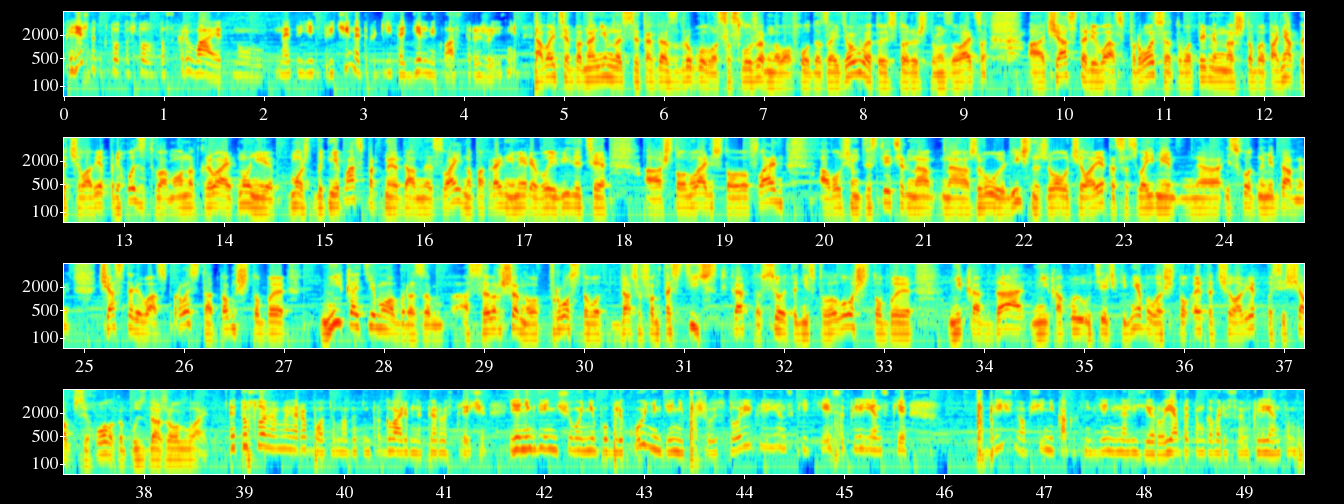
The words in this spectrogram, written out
конечно, кто-то что-то скрывает, но на это есть причина, это какие-то отдельные кластеры жизни. Давайте об анонимности тогда с другого, со служебного входа зайдем в эту историю, что называется. А часто ли вас просят, вот именно, чтобы, понятно, человек приходит к вам, он открывает, ну, не, может быть, не паспортные данные свои, но, по крайней мере, вы видите, а, что онлайн, что офлайн, а, в общем, действительно, а, живую личность, живого человека со своими исходными данными. Часто ли вас просят о том, чтобы никаким образом, а совершенно вот просто вот даже фантастически как-то все это не всплыло, чтобы никогда никакой утечки не было, что этот человек посещал психолога, пусть даже онлайн? Это условие моей работы, мы об этом проговорим на первой встрече. Я нигде ничего не публикую, нигде не пишу истории клиентские, кейсы клиентские, публично вообще никак их нигде не анализирую. Я об этом говорю своим клиентам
